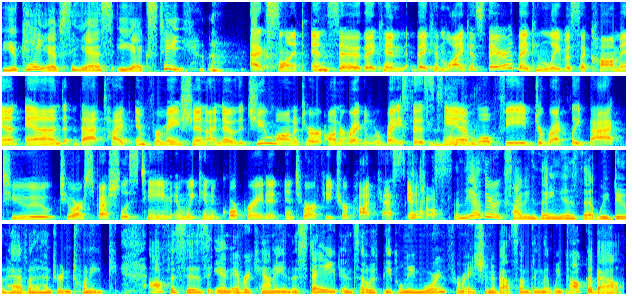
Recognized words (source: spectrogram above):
UKFCS EXT. excellent and so they can they can like us there they can leave us a comment and that type information i know that you monitor on a regular basis Exactly. and will feed directly back to to our specialist team and we can incorporate it into our future podcast schedule Yes. And the other exciting thing is that we do have 120 offices in every county in the state. And so if people need more information about something that we talk about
